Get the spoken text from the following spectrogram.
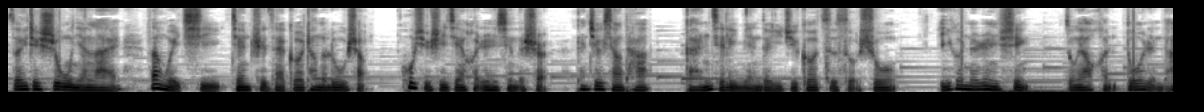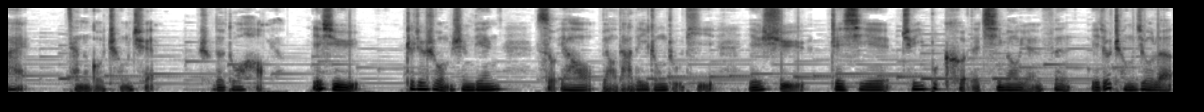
所以这十五年来，范玮琪坚持在歌唱的路上，或许是一件很任性的事儿，但就像他《感恩节》里面的一句歌词所说：“一个人的任性，总要很多人的爱。”才能够成全，说的多好呀！也许这就是我们身边所要表达的一种主题。也许这些缺一不可的奇妙缘分，也就成就了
